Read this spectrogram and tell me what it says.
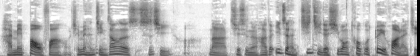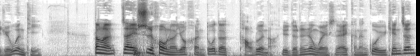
还没爆发，前面很紧张的时期啊，那其实呢，他都一直很积极的希望透过对话来解决问题。当然，在事后呢，有很多的讨论啊，有的人认为是诶可能过于天真，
